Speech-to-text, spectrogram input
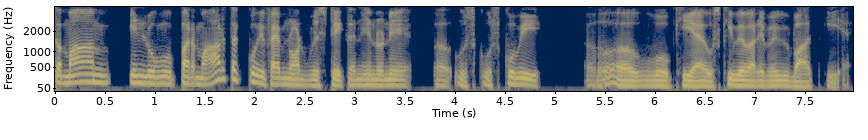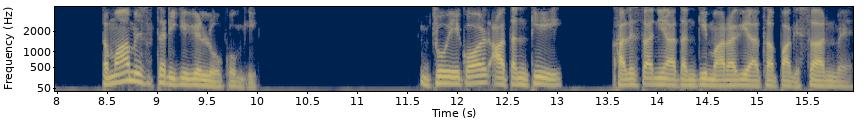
तमाम इन लोगों परमार तक को if I am not mistaken इन्होंने अ, उसको उसको भी वो किया है उसकी भी बारे में भी बात की है। तमाम इस तरीके के लोगों की। जो एक और आतंकी खालिस्तानी आतंकी मारा गया था पाकिस्तान में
